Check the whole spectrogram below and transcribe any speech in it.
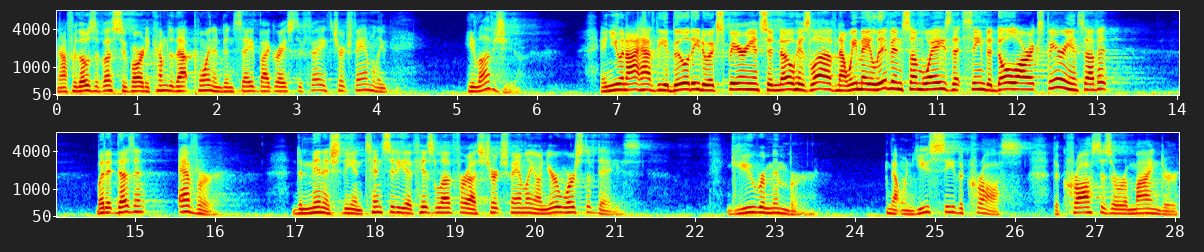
Now, for those of us who've already come to that point and been saved by grace through faith, church family, He loves you. And you and I have the ability to experience and know His love. Now, we may live in some ways that seem to dull our experience of it, but it doesn't ever diminish the intensity of His love for us, church family, on your worst of days. You remember that when you see the cross, the cross is a reminder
